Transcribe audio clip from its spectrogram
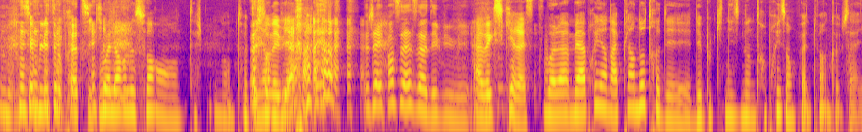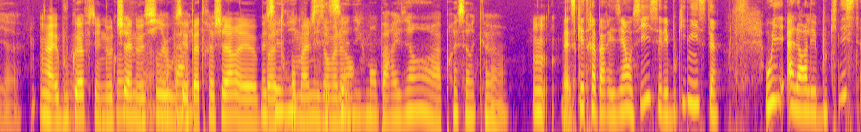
c'est plutôt pratique. Ou alors le soir en te payant une bien. bière. J'avais pensé à ça au début, mais. Avec ce qui reste. Voilà, mais après il y en a plein d'autres des, des bouquinistes d'entreprise en fait, enfin comme ça. il Y a... Ouais, Book Off, c'est une autre Off, chaîne euh, aussi à où c'est pas très cher et Mais pas c'est trop unique- mal mis en c'est- C'est valeur. uniquement parisien. Après c'est vrai que Bah, ce qui est très parisien aussi, c'est les bouquinistes. oui, alors les bouquinistes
